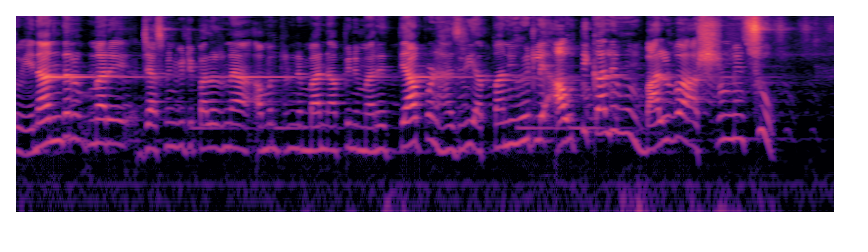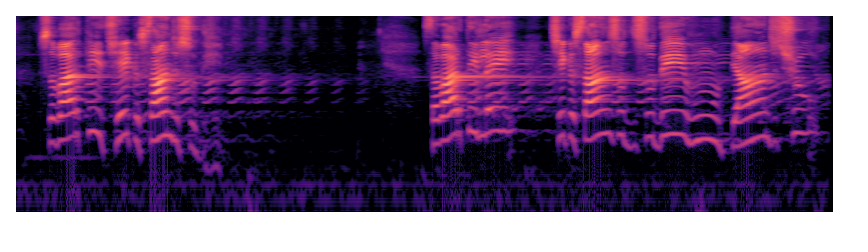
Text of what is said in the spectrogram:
તો એના અંદર મારે જાસ્મિન બ્યુટી પાર્લરના આમંત્રણને માન આપીને મારે ત્યાં પણ હાજરી આપવાની હોય એટલે આવતીકાલે હું બાલવા આશ્રમે છું. સવારથી છેક સાંજ સુધી. સવારથી લઈ છેક સાંજ સુધ- હું ત્યાં જ છું.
